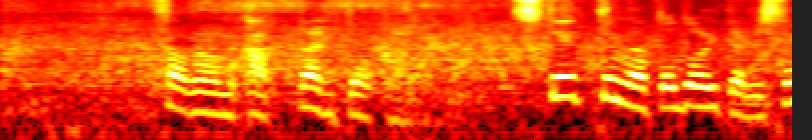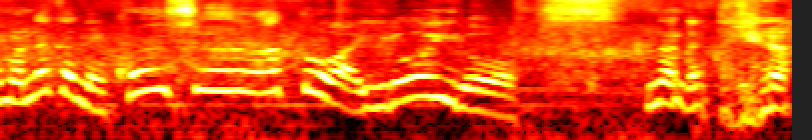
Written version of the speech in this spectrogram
サドルも買ったりとか、してっていうのが届いたりして、まあなんかね、今週あとはいろいろ、なんだったっけな、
